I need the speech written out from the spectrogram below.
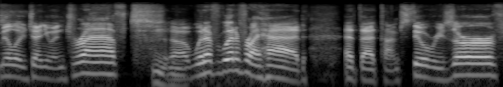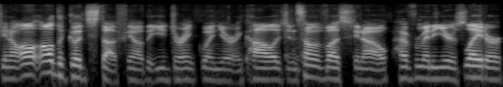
Miller Genuine Draft, uh, Mhm. whatever whatever I had at that time. Steel Reserve, you know, all, all the good stuff, you know, that you drink when you're in college, and some of us, you know, however many years later,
